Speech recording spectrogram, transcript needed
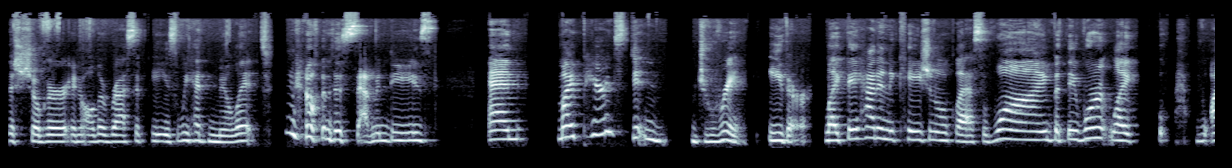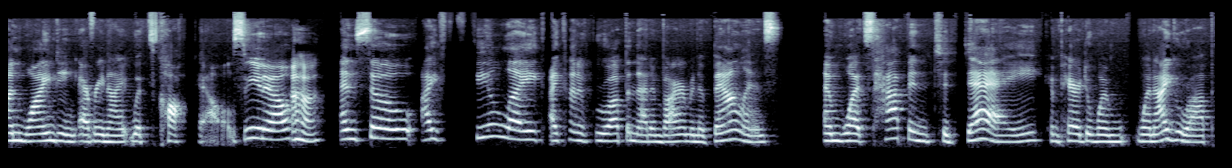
the sugar in all the recipes. We had millet, you know, in the 70s. And my parents didn't drink either. Like they had an occasional glass of wine, but they weren't like unwinding every night with cocktails, you know? Uh-huh. And so I feel like I kind of grew up in that environment of balance. And what's happened today compared to when when I grew up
